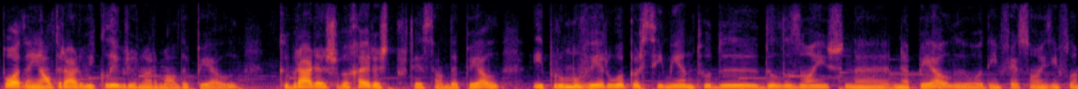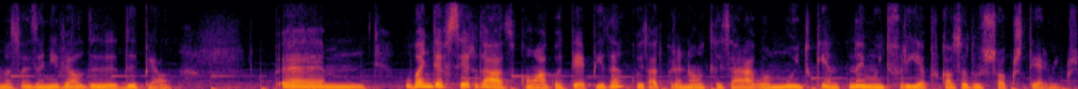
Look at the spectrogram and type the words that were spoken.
podem alterar o equilíbrio normal da pele, quebrar as barreiras de proteção da pele e promover o aparecimento de, de lesões na, na, pele ou de infecções, inflamações a nível de, de pele. Um, o banho deve ser dado com água tépida, cuidado para não utilizar água muito quente nem muito fria por causa dos choques térmicos.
